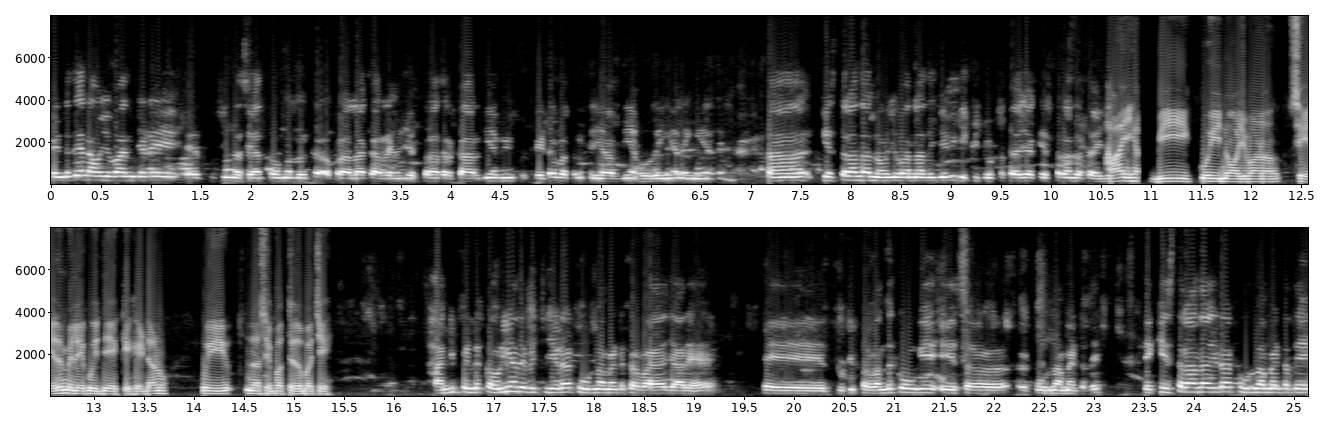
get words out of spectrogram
ਪਿੰਡ ਦੇ ਨੌਜਵਾਨ ਜਿਹੜੇ ਤੁਸੀਂ ਨਸ਼ਿਆਂ ਤੋਂ ਮਤਲਬ ਇੱਕ ਉਪਰਾਲਾ ਕਰ ਰਹੇ ਹੋ ਜਿਸ ਤਰ੍ਹਾਂ ਸਰਕਾਰ ਦੀਆਂ ਵੀ ਖੇਡਾਂ ਵਤਨ ਪੰਜਾਬ ਦੀਆਂ ਹੋ ਰਹੀਆਂ ਨੇਗੀਆਂ ਤਾਂ ਕਿਸ ਤਰ੍ਹਾਂ ਦਾ ਨੌਜਵਾਨਾਂ ਦੀ ਜਿਹੜੀ ਇਕਜੁੱਟਤਾ ਜਾਂ ਕਿਸ ਤਰ੍ਹਾਂ ਦਾ ਸਹਿਯੋਗ? ਹਾਂ ਵੀ ਕੋਈ ਨੌਜਵਾਨ ਸੇਧ ਮਿਲੇ ਕੋਈ ਦੇਖ ਕੇ ਖੇਡਾਂ ਨੂੰ ਕੋਈ ਨਸ਼ੇ ਪੱਤੇ ਤੋਂ ਬਚੇ। ਹਾਂਜੀ ਪਿੰਡ ਕੌਰੀਆਂ ਦੇ ਵਿੱਚ ਜਿਹੜਾ ਟੂਰਨਾਮੈਂਟ ਕਰਵਾਇਆ ਜਾ ਰਿਹਾ ਹੈ ਤੇ ਤੁਸੀਂ ਪ੍ਰਬੰਧਕ ਹੋਵੋਗੇ ਇਸ ਟੂਰਨਾਮੈਂਟ ਦੇ ਤੇ ਕਿਸ ਤਰ੍ਹਾਂ ਦਾ ਜਿਹੜਾ ਟੂਰਨਾਮੈਂਟ ਦੇ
